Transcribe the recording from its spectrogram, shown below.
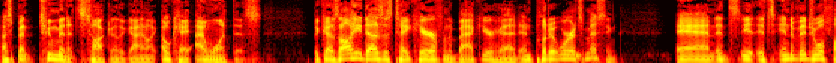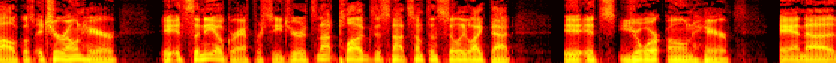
I spent two minutes talking to the guy. I'm like, okay, I want this because all he does is take hair from the back of your head and put it where it's missing. And it's it, it's individual follicles. It's your own hair. It's the NeoGraft procedure. It's not plugs. It's not something silly like that. It's your own hair. And uh,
